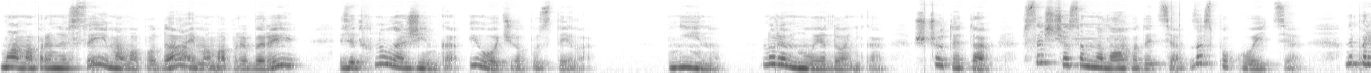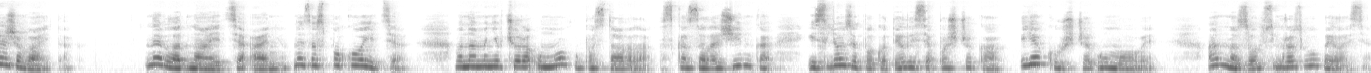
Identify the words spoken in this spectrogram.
Мама принеси, мама подай, мама прибери, зітхнула жінка і очі опустила. Ніно, ну ревнує донька. Що ти так? Все з часом налагодиться, заспокоїться. Не переживай так. Не владнається, Аню, не заспокоїться. Вона мені вчора умову поставила, сказала жінка, і сльози покотилися по щоках. Яку ще умови? Анна зовсім розгубилася.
